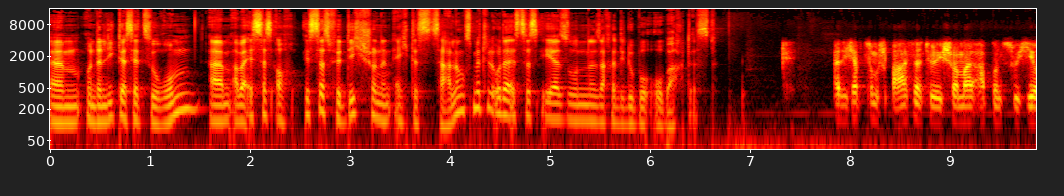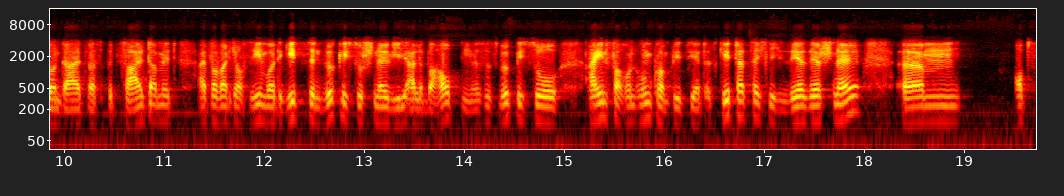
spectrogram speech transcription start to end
Ähm, und dann liegt das jetzt so rum. Ähm, aber ist das auch, ist das für dich schon ein echtes Zahlungsmittel oder ist das eher so eine Sache, die du beobachtest? Also ich habe zum Spaß natürlich schon mal ab und zu hier und da etwas bezahlt damit, einfach weil ich auch sehen wollte, geht es denn wirklich so schnell, wie die alle behaupten? Es ist wirklich so einfach und unkompliziert. Es geht tatsächlich sehr, sehr schnell. Ähm, Ob es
